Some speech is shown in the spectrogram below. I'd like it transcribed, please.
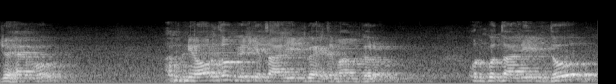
جو ہے وہ اپنی عورتوں کے لیے تعلیم کا اہتمام کرو، ان کو تعلیم دو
